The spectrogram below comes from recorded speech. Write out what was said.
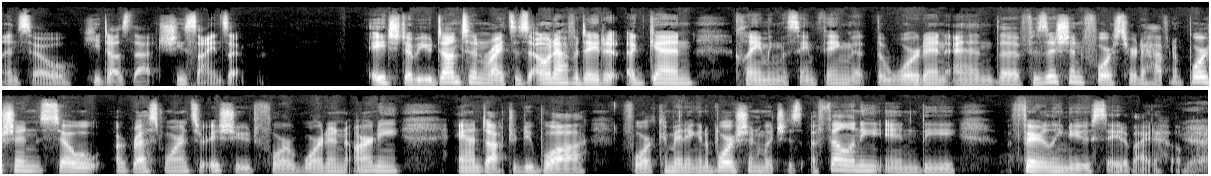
And so he does that. She signs it. H.W. Dunton writes his own affidavit again, claiming the same thing that the warden and the physician forced her to have an abortion. So arrest warrants are issued for Warden Arney and Dr. Dubois for committing an abortion, which is a felony in the fairly new state of Idaho. Yeah.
